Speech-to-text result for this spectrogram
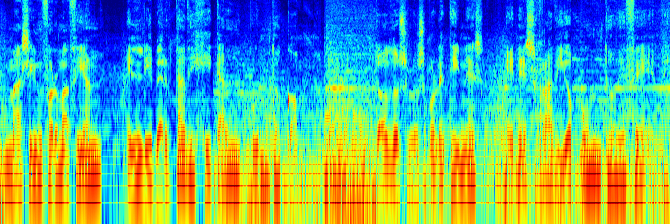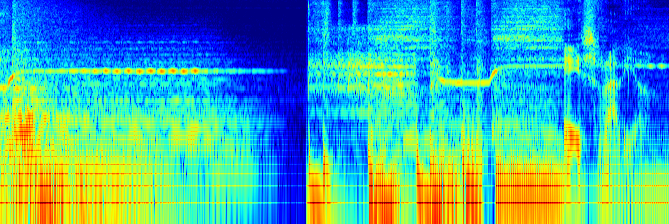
Más información en libertadigital.com. Todos los boletines en esradio.fm. Es Radio.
